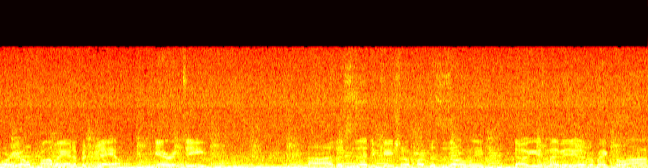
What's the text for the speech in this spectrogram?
or you'll probably end up in jail. Guaranteed. Uh, this is educational purposes only. Don't use my video to break the law.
